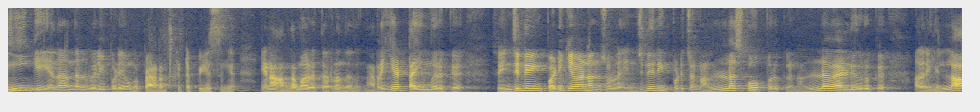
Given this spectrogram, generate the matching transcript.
நீங்கள் எதாக இருந்தாலும் வெளிப்படையாக உங்கள் பேரண்ட்ஸ்கிட்ட பேசுங்க. ஏன்னா அந்த மாதிரி தருணம் நிறைய டைம் இருக்குது ஸோ இன்ஜினியரிங் படிக்க வேண்டாம்னு சொல்ல இன்ஜினியரிங் படித்தா நல்ல ஸ்கோப் இருக்குது நல்ல வேல்யூ இருக்குது அதில் எல்லா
